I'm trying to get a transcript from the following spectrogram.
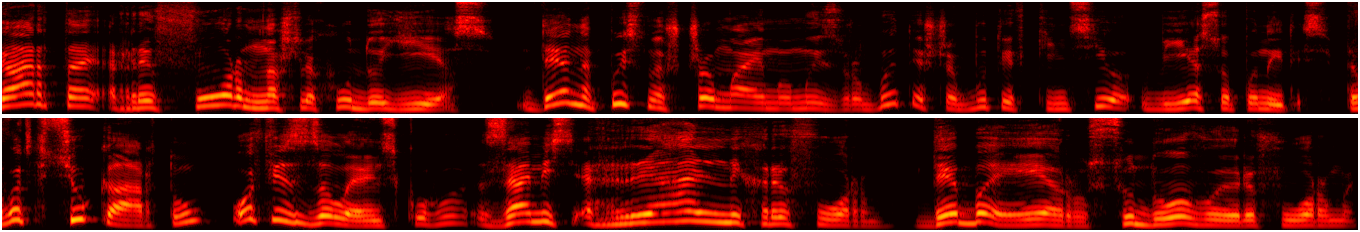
карта реформ на шляху до ЄС, де написано, що маємо ми зробити, щоб бути в кінці в ЄС опинитись. Так от в цю карту офіс Зеленського замість реальних реформ ДБРу, судової реформи,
